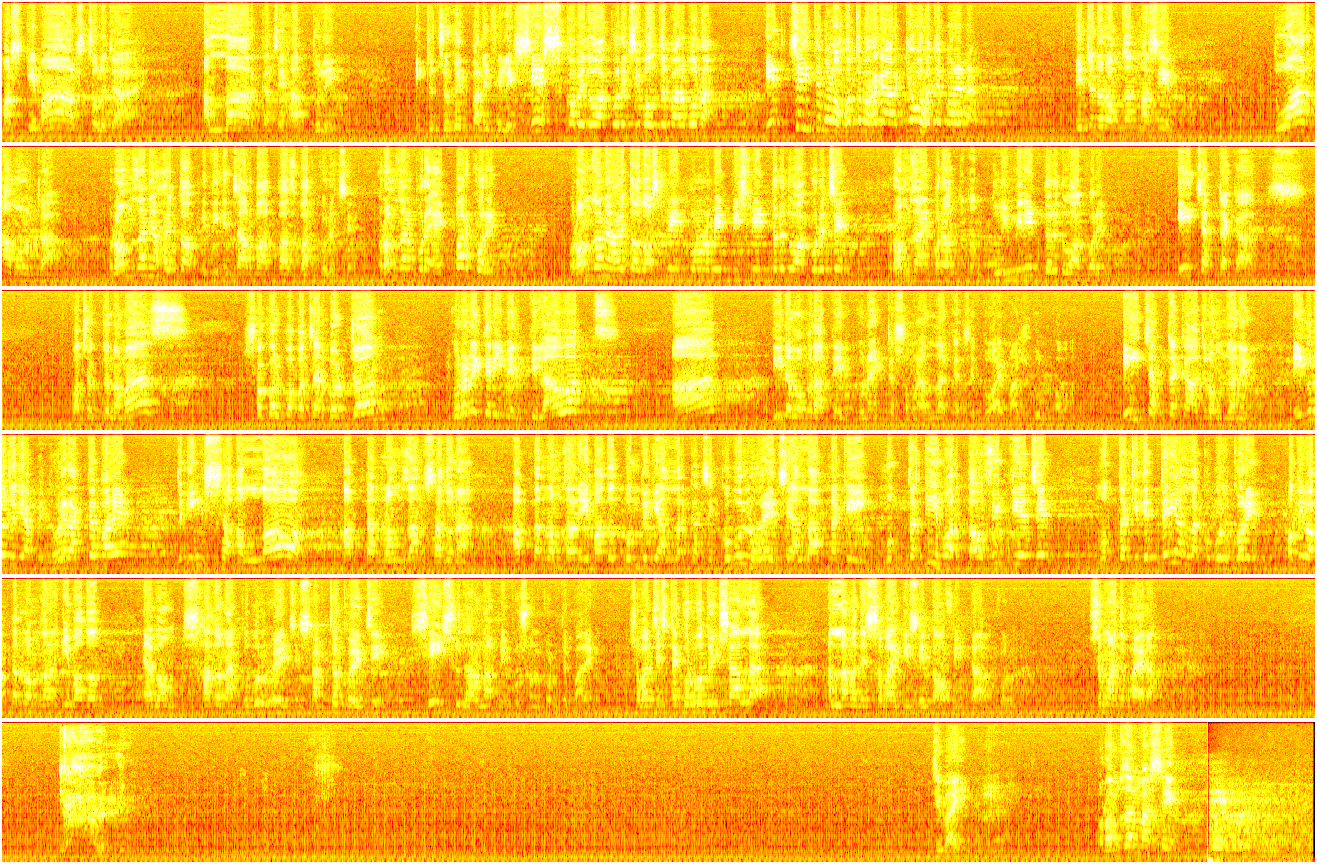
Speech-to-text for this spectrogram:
মাসকে মাস চলে যায়। আল্লাহর কাছে হাত তুলে একটু চোখের পানি ফেলে শেষ কবে দোয়া করেছি বলতে পারব না। এর চাইতে বড় হতভাগা আর কেউ হতে পারে না। এই জন্য রমজান মাসের দোয়ার আমলটা রমজানে হয়তো আপনি দিনে চারবার, পাঁচবার করেছেন। রমজান পরে একবার করেন। রমজানে হয়তো দশ মিনিট, পনেরো মিনিট, বিশ মিনিট ধরে দোয়া করেছেন। রমজানের পরে অন্তত দুই মিনিট ধরে দোয়া করেন। এই চারটা কাজ। পাচক্ত নামাজ সকল পাপাচার বর্জন, কোরআনে কারিমের তিলাওয়াত, আর দিন এবং রাতের কোন একটা সময় আল্লাহর কাছে দোয়ায় মাসগুল হওয়া। এই চারটা কাজ রমজানের। এগুলো যদি আপনি ধরে রাখতে পারেন, তো ইনশা আল্লাহ আপনার রমজান সাধনা, আপনার রমজান ইবাদত বন্দিকে আল্লাহর কাছে কবুল হয়েছে, আল্লাহ আপনাকে মুত্তাকি হওয়ার তৌফিক দিয়েছেন, মুত্তাকিদেরটাই আল্লাহ কবুল করেন, অতএব আপনার রমজান ইবাদত এবং সাধনা কবুল হয়েছে, সার্থক হয়েছে, সেই সুধারণা আপনি পোষণ করতে পারেন। সবাই চেষ্টা করব তো ইনশাআল্লাহ। আল্লাহ আমাদের সবাইকে সেই তৌফিক দান করুন। সময় তো ভাইরা জি ভাই, রমজান মাসে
